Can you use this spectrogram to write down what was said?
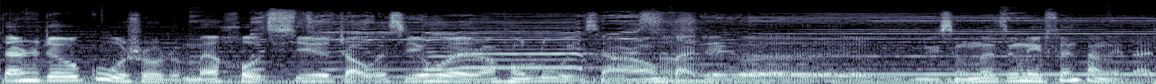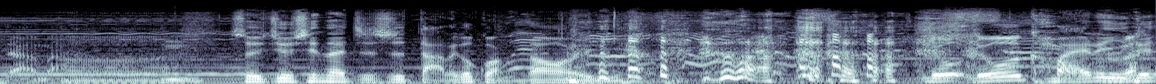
但是这个故事我准备后期找个机会然后录一下，然后把这个旅行的经历分享给大家吧。嗯，所以就现在只是打了个广告而已，留留个口，埋了一个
